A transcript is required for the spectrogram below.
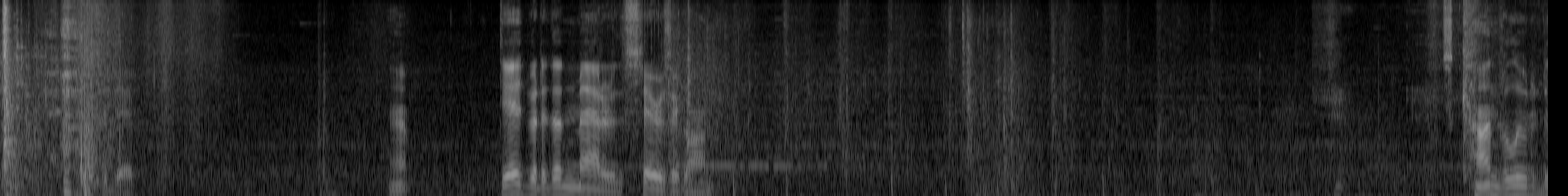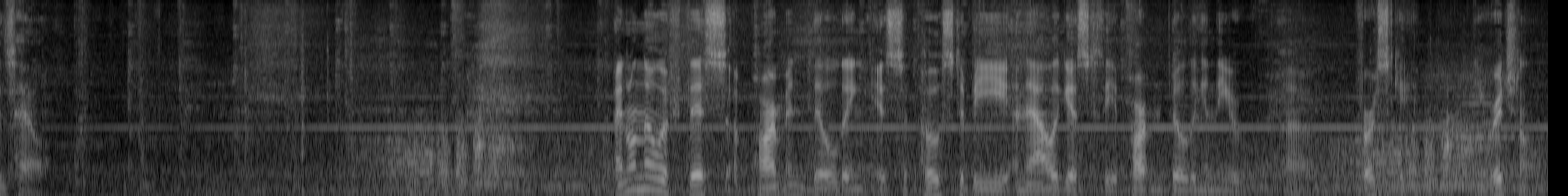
Yes, it did. Yep. Did, but it doesn't matter. The stairs are gone. It's convoluted as hell. I don't know if this apartment building is supposed to be analogous to the apartment building in the uh, first game, the original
